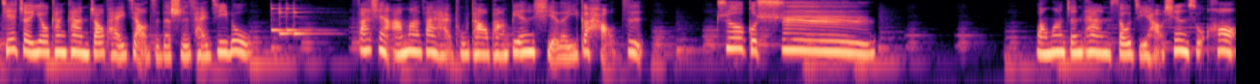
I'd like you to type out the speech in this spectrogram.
接着又看看招牌饺子的食材记录。发现阿嬷在海葡萄旁边写了一个好字，这个是。汪汪侦探搜集好线索后，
